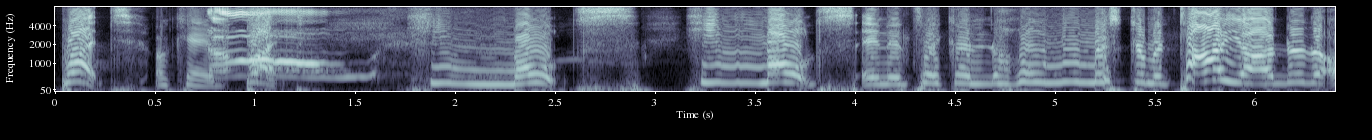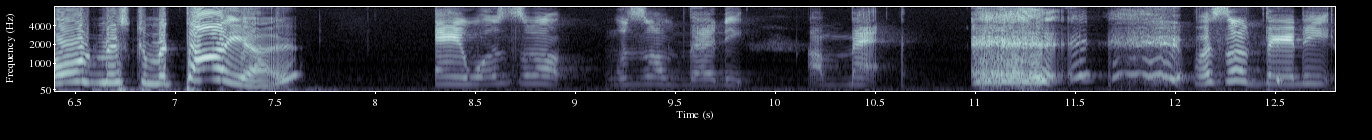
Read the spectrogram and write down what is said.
But okay, but Oh! he molts. He molts, and it's like a whole new Mr. Metalia under the old Mr. Metalia. Hey, what's up? What's up, Danny? I'm back. what's up, Danny?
